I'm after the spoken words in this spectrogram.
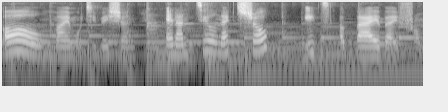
all my motivation. And until next show, it's a bye bye from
